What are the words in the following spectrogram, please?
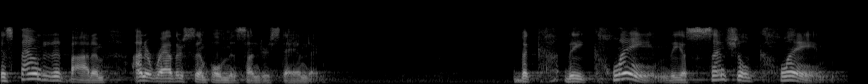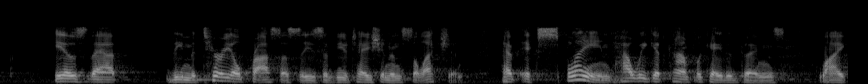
is founded at bottom on a rather simple misunderstanding. The, the claim, the essential claim, is that the material processes of mutation and selection have explained how we get complicated things like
